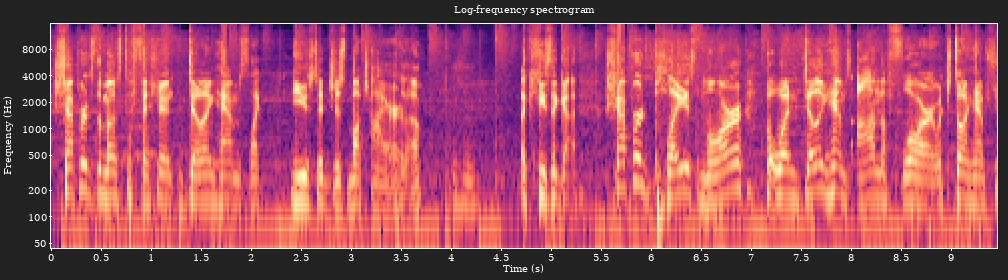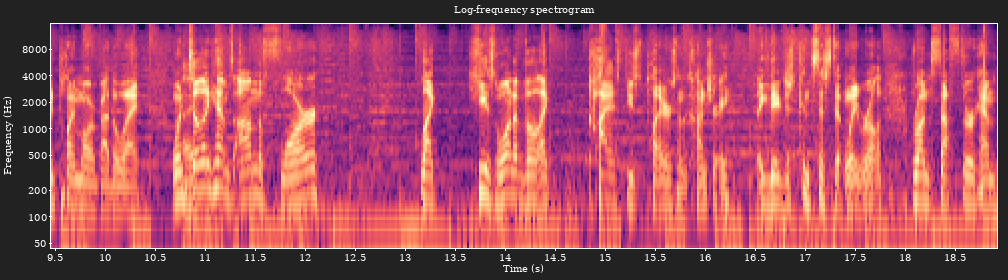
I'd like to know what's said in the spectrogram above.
Sheppard's the most efficient. Dillingham's like usage is much higher though. Mm-hmm. Like he's a guy. Sheppard plays more, but when Dillingham's on the floor, which Dillingham should play more by the way, when I- Dillingham's on the floor, like he's one of the like highest used players in the country. Like they just consistently ro- run stuff through him.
